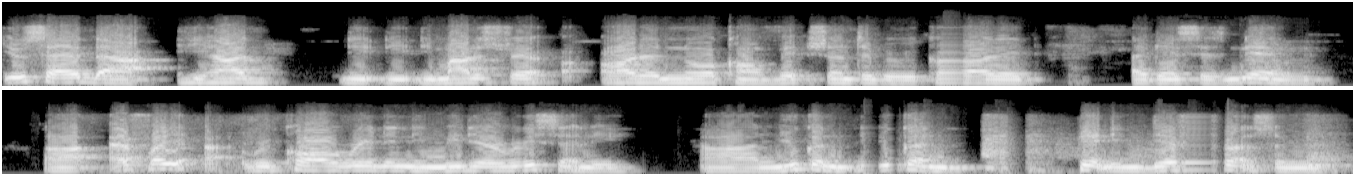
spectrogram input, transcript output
you said that he had the, the, the magistrate ordered no conviction to be recorded against his name. Uh, if I recall reading the media recently, and you can you can paint the difference to me.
